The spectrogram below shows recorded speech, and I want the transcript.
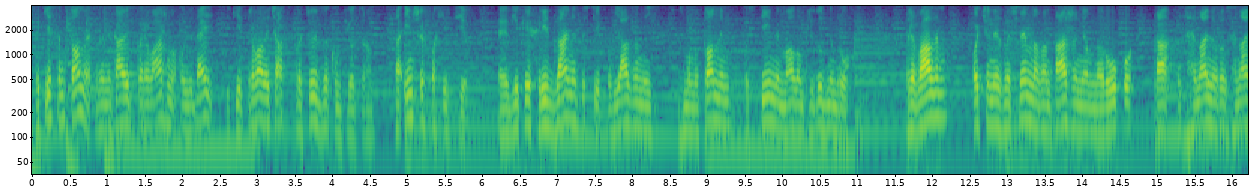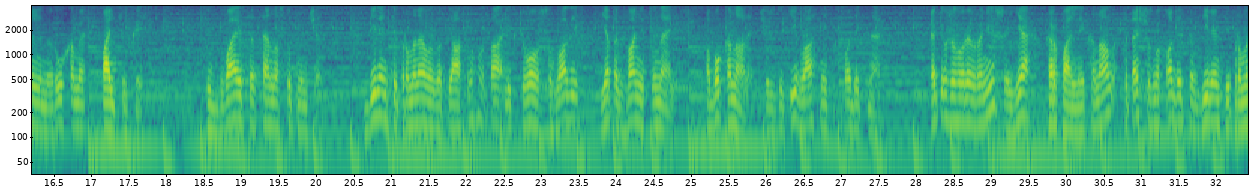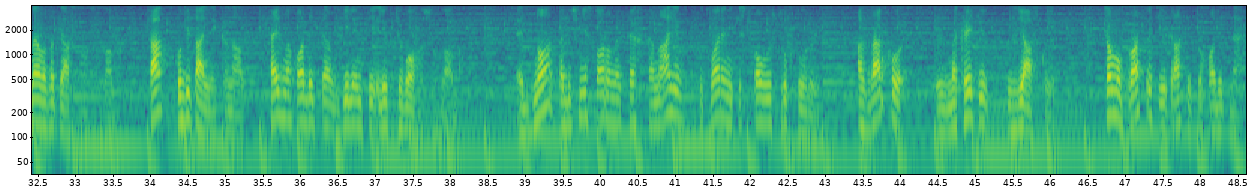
Такі симптоми виникають переважно у людей, які тривалий час працюють за комп'ютером та інших фахівців, в яких рід зайнятості пов'язаний з монотонним, постійним малоамплітудним рухом, тривалим, хоч і незначним навантаженням на руку та згинально-розгинальними рухами пальців кисті. Відбувається це наступним чином. В ділянці променево-зап'ясного та ліктьового суглобів є так звані тунелі або канали, через які власне й проходять нерви. Як я вже говорив раніше, є карпальний канал, це те, що знаходиться в ділянці променево-зап'ясного суглоба, та кубітальний канал. Цей знаходиться в ділянці ліктьового суглоба. Дно та бічні сторони цих каналів утворені кістковою структурою, а зверху е, накриті зв'язкою. В цьому просвіті якраз і проходить нерв.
